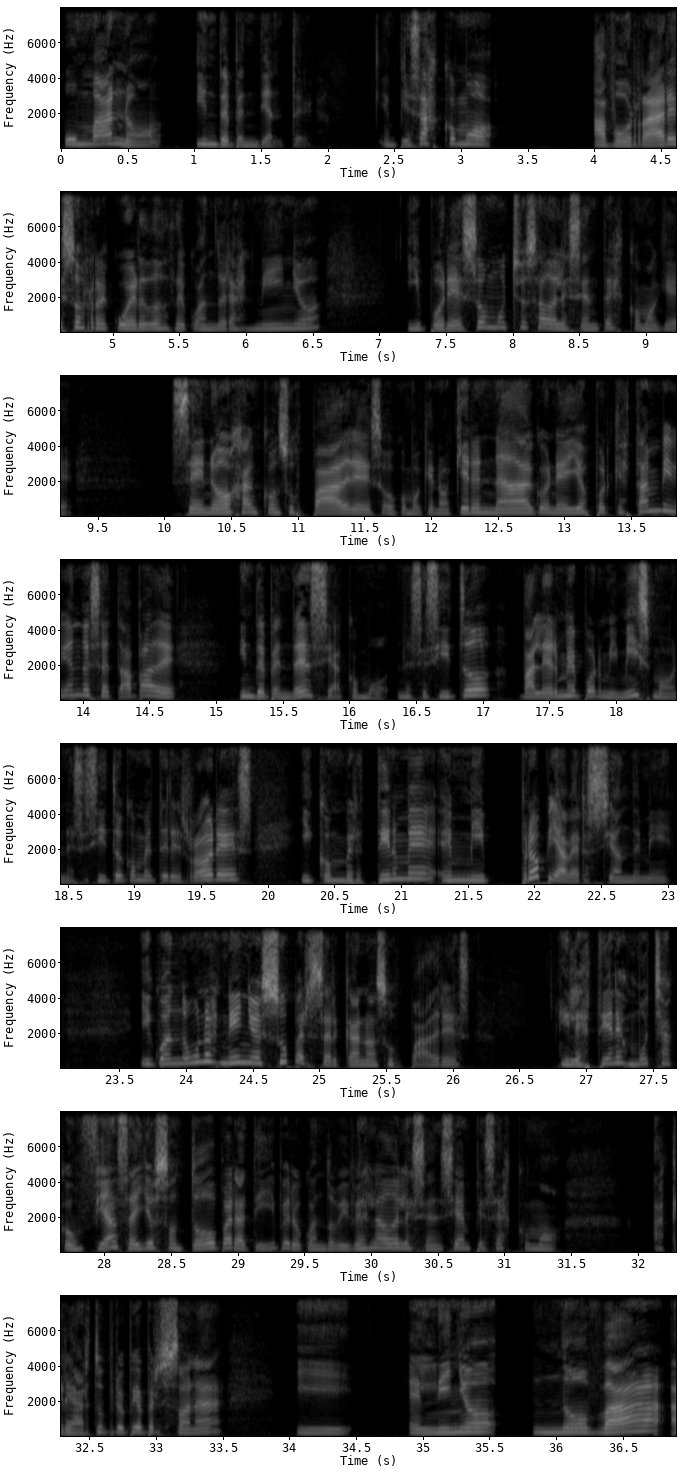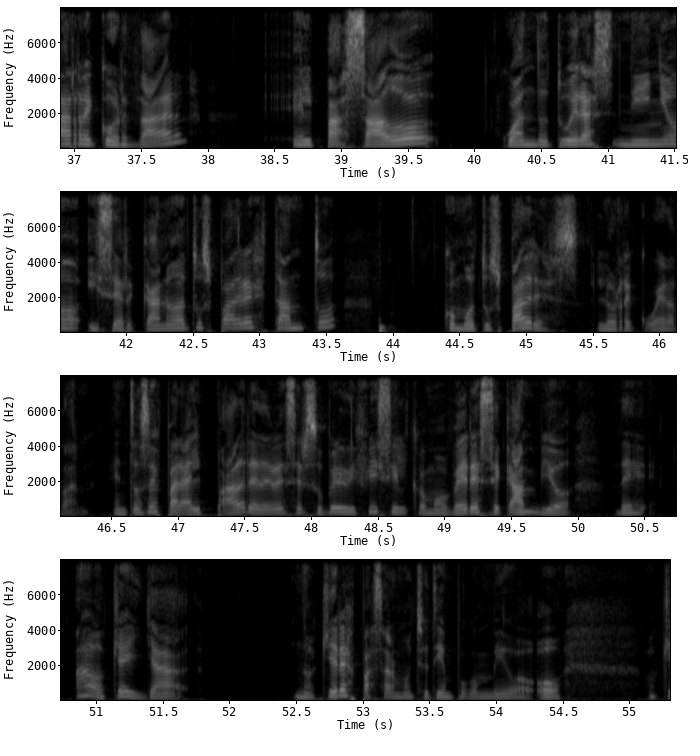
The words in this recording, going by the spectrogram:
humano independiente. Empiezas como a borrar esos recuerdos de cuando eras niño y por eso muchos adolescentes como que se enojan con sus padres o como que no quieren nada con ellos porque están viviendo esa etapa de independencia, como necesito valerme por mí mismo, necesito cometer errores y convertirme en mi propia versión de mí. Y cuando uno es niño es súper cercano a sus padres y les tienes mucha confianza, ellos son todo para ti, pero cuando vives la adolescencia empiezas como a crear tu propia persona y el niño no va a recordar el pasado cuando tú eras niño y cercano a tus padres tanto como tus padres lo recuerdan. Entonces para el padre debe ser súper difícil como ver ese cambio de, ah, ok, ya no quieres pasar mucho tiempo conmigo o, ok,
